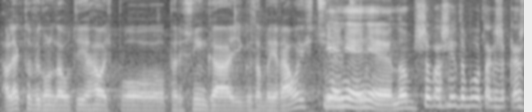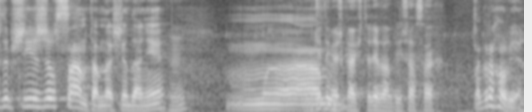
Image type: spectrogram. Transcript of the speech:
Ale jak to wyglądało? Ty jechałeś po Pershinga i go zabierałeś? Czy, Nie, nie, nie. No przeważnie to było tak, że każdy przyjeżdżał sam tam na śniadanie. Mm, A Gdzie ty mieszkałeś wtedy w tamtych czasach? na Grochowie.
